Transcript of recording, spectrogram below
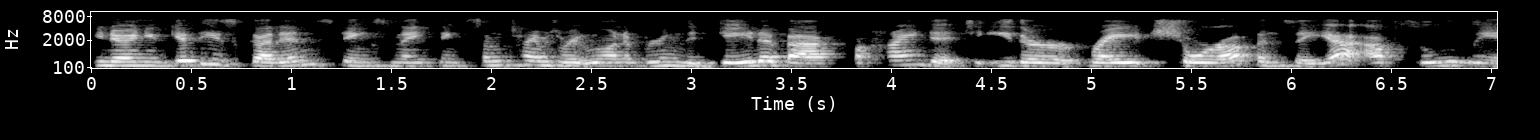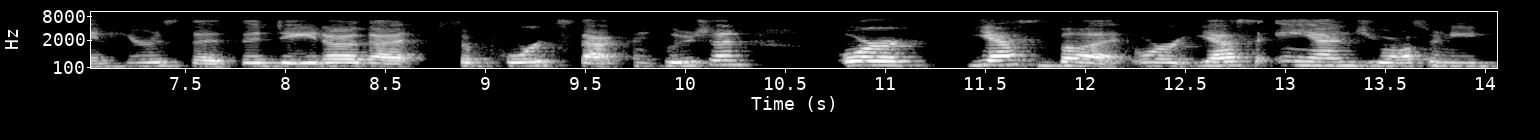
you know, and you get these gut instincts. And I think sometimes, right, we want to bring the data back behind it to either, right, shore up and say, yeah, absolutely. And here's the, the data that supports that conclusion. Or yes, but, or yes, and you also need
